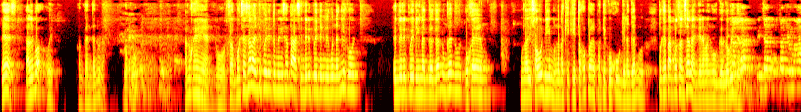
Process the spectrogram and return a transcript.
Yes. Alam mo, uy, ang ganda nun ah. Buko. Ano kaya yan? Oh, sa magsasala, hindi pwedeng tumingin sa taas, hindi rin pwedeng lingon ng likod, hindi rin pwedeng naggaganon-ganon. O kaya yung mga Saudi, mga nakikita ko pa, pati kuko, ginaganon. Pagkatapos ng sala, hindi naman ko gagawin yan. Minsan, Ustad, yung mga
